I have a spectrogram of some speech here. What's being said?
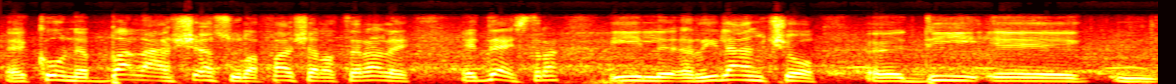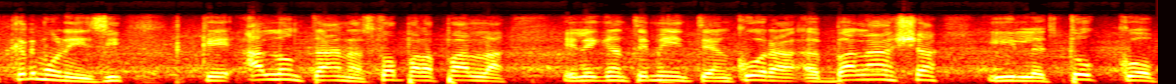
eh, con Balascia sulla fascia laterale destra, il rilancio eh, di Cremonesi che allontana, stoppa la palla elegantemente ancora Balascia, il tocco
